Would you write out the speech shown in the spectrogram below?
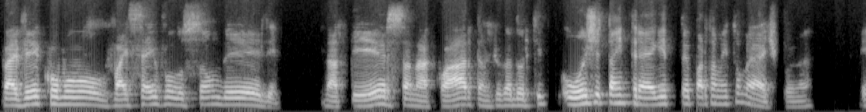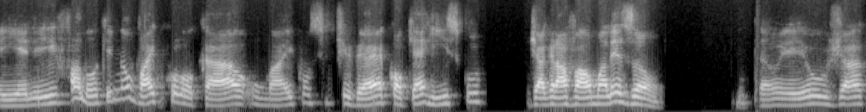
Vai ver como vai ser a evolução dele na terça, na quarta. Um jogador que hoje está entregue para o departamento médico, né? E ele falou que não vai colocar o Maicon se tiver qualquer risco de agravar uma lesão. Então eu já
